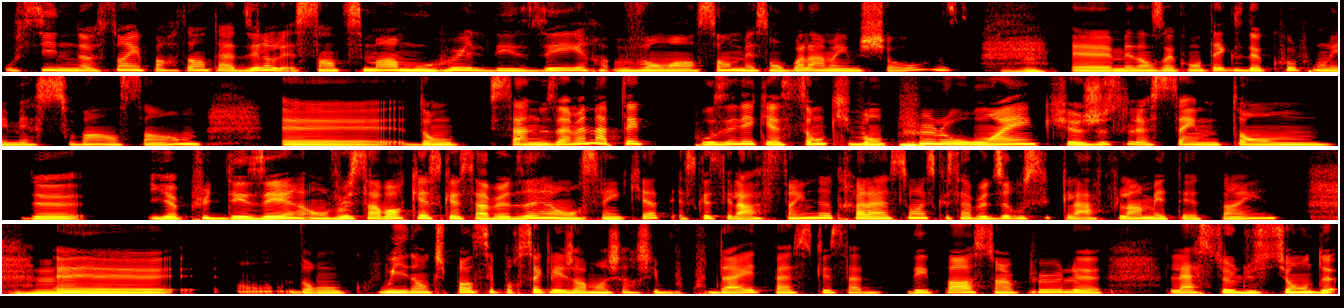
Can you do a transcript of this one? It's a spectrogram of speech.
aussi, une notion importante à dire, le sentiment amoureux et le désir vont ensemble, mais ne sont pas la même chose. Mhm. Euh, mais dans un contexte de couple, on les met souvent ensemble. Donc, ça nous amène à peut-être poser des questions qui vont plus loin que juste le symptôme de il n'y a plus de désir. On veut savoir qu'est-ce que ça veut dire et on s'inquiète. Est-ce que c'est la fin de notre relation? Est-ce que ça veut dire aussi que la flamme est éteinte? Mhm. Euh, donc, oui, donc je pense que c'est pour ça que les gens vont chercher beaucoup d'aide parce que ça dépasse un peu le- la solution de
